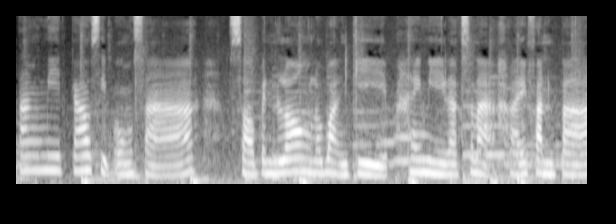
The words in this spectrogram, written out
ตั้งมีด 90 องศา ซอเป็นร่องระหว่างกรีบ ให้มีลักษณะคล้ายฟันปลา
